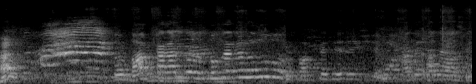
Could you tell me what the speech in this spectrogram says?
হ্যাঁ? তোর বাপ টাকা তো তোকে কেন দেবো? বাপকে দিয়ে দিয়েছিলাম সাথে সাথে আসি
